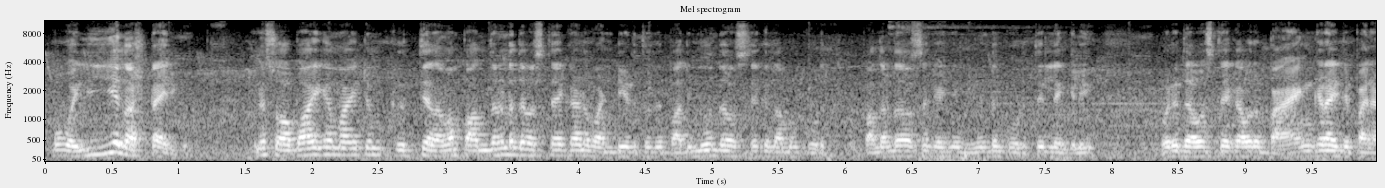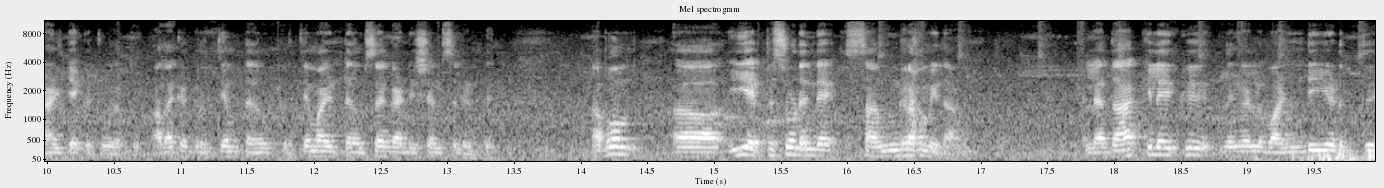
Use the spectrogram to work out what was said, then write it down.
അപ്പോൾ വലിയ നഷ്ടമായിരിക്കും പിന്നെ സ്വാഭാവികമായിട്ടും കൃത്യം നമ്മൾ പന്ത്രണ്ട് ദിവസത്തേക്കാണ് വണ്ടി എടുത്തത്. പതിമൂന്ന് ദിവസത്തേക്ക് നമ്മൾ കൊടുത്തു. പന്ത്രണ്ട് ദിവസം കഴിഞ്ഞ് വീണ്ടും കൊടുത്തില്ലെങ്കിൽ ഒരു ദിവസത്തേക്ക് അവർ ഭയങ്കരമായിട്ട് പെനാൾട്ടിയൊക്കെ ഉയർത്തും അതൊക്കെ കൃത്യം ടേം- കൃത്യമായി ടേംസ് ആൻഡ് കണ്ടീഷൻസിലുണ്ട് അപ്പം ഈ എപ്പിസോഡിന്റെ സംഗ്രഹം ഇതാണ്. ലഡാക്കിലേക്ക് നിങ്ങൾ വണ്ടിയെടുത്ത്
